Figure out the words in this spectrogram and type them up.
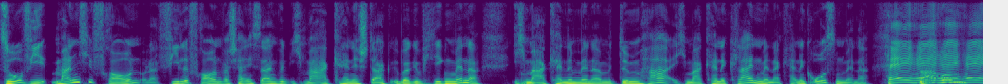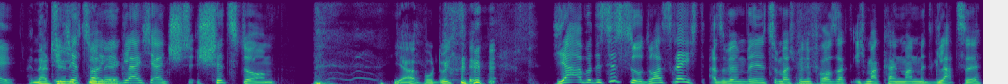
So wie manche Frauen oder viele Frauen wahrscheinlich sagen würden, ich mag keine stark übergewichtigen Männer. Ich mag keine Männer mit dünnem Haar. Ich mag keine kleinen Männer, keine großen Männer. Hey, hey, Warum? hey, hey. Natürlich ich erzeuge dünne... gleich einen Shitstorm. ja, wodurch denn? ja, aber das ist so, du hast recht. Also wenn, wenn zum Beispiel eine Frau sagt, ich mag keinen Mann mit Glatze,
